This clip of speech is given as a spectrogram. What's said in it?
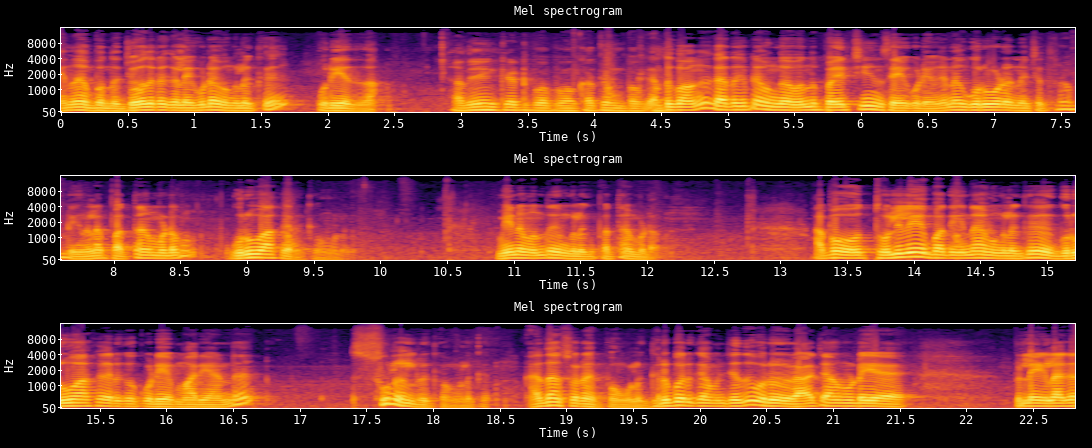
ஏன்னா இப்போ இந்த ஜோதிடக்கலை கூட இவங்களுக்கு உரியது தான் அதையும் கேட்டு பார்ப்போம் கற்றுன்னு பார்ப்போம். கற்றுக்குவாங்க கற்றுக்கிட்டு அவங்க வந்து பயிற்சியும் செய்யக்கூடியவங்க. ஏன்னா குருவோட நட்சத்திரம் அப்படிங்கிறனால பத்தாம் இடம் குருவாக இருக்குது உங்களுக்கு. மீனம் வந்து உங்களுக்கு பத்தாம் இடம். அப்போது தொழிலே பார்த்திங்கன்னா உங்களுக்கு குருவாக இருக்கக்கூடிய மாதிரியான சூழல் இருக்குது உங்களுக்கு அதுதான் சொல்கிறேன் இப்போ உங்களுக்கு கிருபருக்கு அமைஞ்சது ஒரு ராஜாவினுடைய பிள்ளைகளாக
